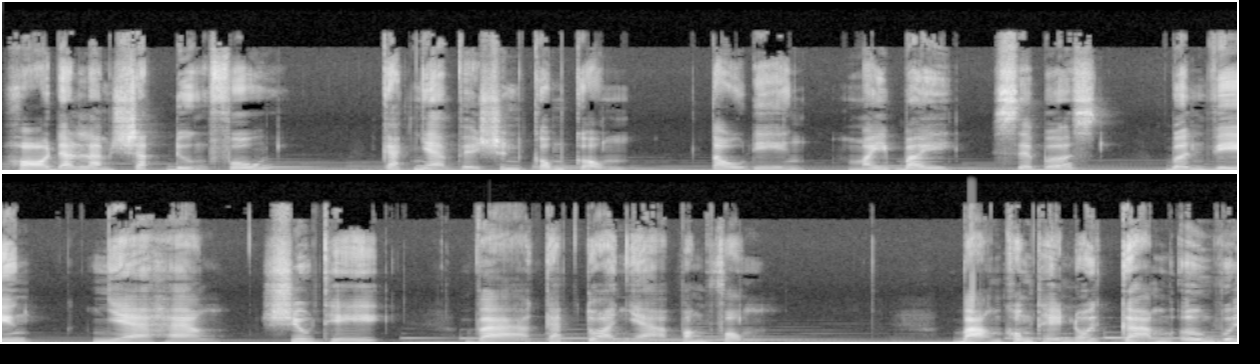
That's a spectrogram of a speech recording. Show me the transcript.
Họ đã làm sạch đường phố, các nhà vệ sinh công cộng tàu điện, máy bay, xe bus, bệnh viện, nhà hàng, siêu thị và các tòa nhà văn phòng. Bạn không thể nói cảm ơn với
